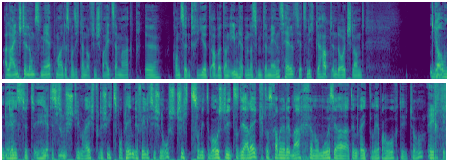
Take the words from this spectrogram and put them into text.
Alleinstellungsmerkmal, dass man sich dann auf den Schweizer Markt äh, konzentriert, aber dann eben hätte man das mit der Men's Health jetzt nicht gehabt in Deutschland. Ja, und er jetzt, hätte, er hätte sonst im Rest von der Schweiz Problem. Der Felix ist ein Ostschweizer mit dem Ostschweizer Dialekt. Das kann man ja nicht machen. Man muss ja den Retter lieber Hochdeutsch, oder? Richtig.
